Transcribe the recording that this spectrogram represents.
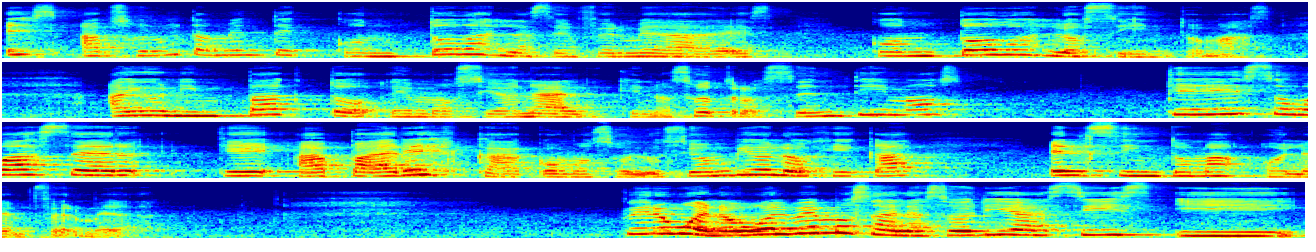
es absolutamente con todas las enfermedades, con todos los síntomas hay un impacto emocional que nosotros sentimos, que eso va a hacer que aparezca como solución biológica el síntoma o la enfermedad. Pero bueno, volvemos a la psoriasis y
